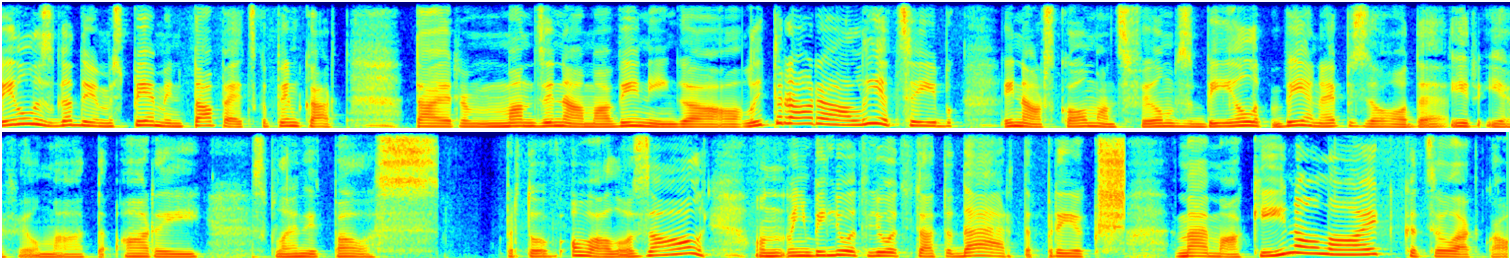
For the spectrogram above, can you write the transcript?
Billes gadījumu es pieminu tāpēc, ka pirmkārt tā ir man zināmā vienīgā literārā liecība. Inārs Kolmans filmas Bille viena epizode ir iefilmēta arī Splendid Palace par to ovālo zāli. Viņa bija ļoti, ļoti ērta priekš mēmā kino laika, kad cilvēki kā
